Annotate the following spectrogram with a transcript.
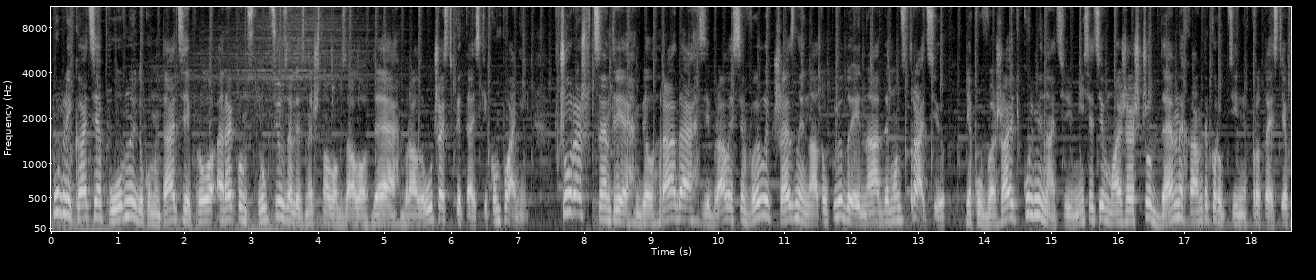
публікація повної документації про реконструкцію залізничного вокзалу, де брали участь китайські компанії. Вчора ж в центрі Білграда зібралися величезний натовп людей на демонстрацію, яку вважають кульмінацією місяців майже щоденних антикорупційних протестів,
